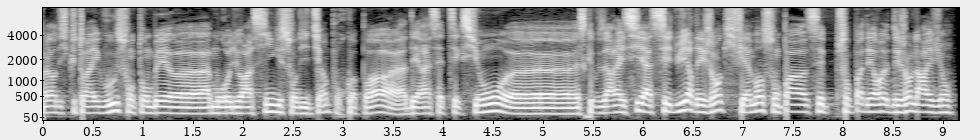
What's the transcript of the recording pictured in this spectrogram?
voilà en discutant avec vous sont tombés amoureux du Racing ils se sont dit tiens pourquoi pas adhérer à cette section est-ce que vous avez réussi à séduire des gens qui finalement pas sont pas des gens de la région?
